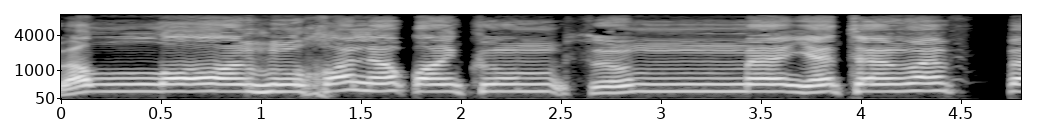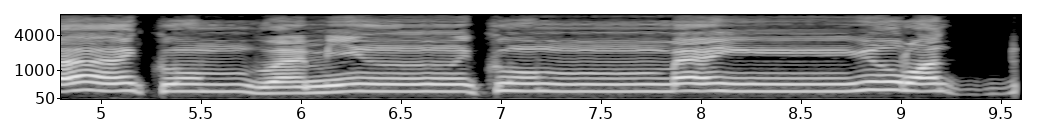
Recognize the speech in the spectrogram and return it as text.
وَاللَّهُ خَلَقَكُمْ ثُمَّ يَتَوَفَّاكُمْ وَمِنكُم مَّن يُرَدُّ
